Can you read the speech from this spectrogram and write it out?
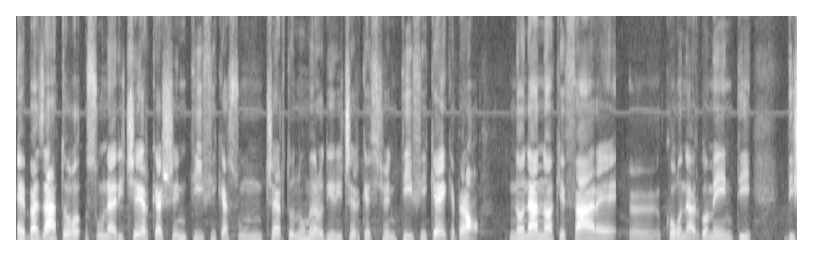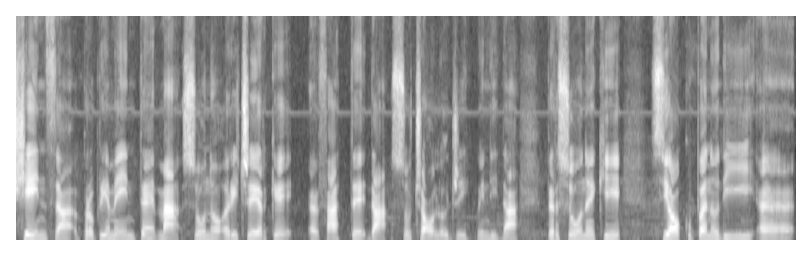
È basato su una ricerca scientifica, su un certo numero di ricerche scientifiche che però non hanno a che fare eh, con argomenti di scienza propriamente, ma sono ricerche eh, fatte da sociologi, quindi da persone che si occupano di eh,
